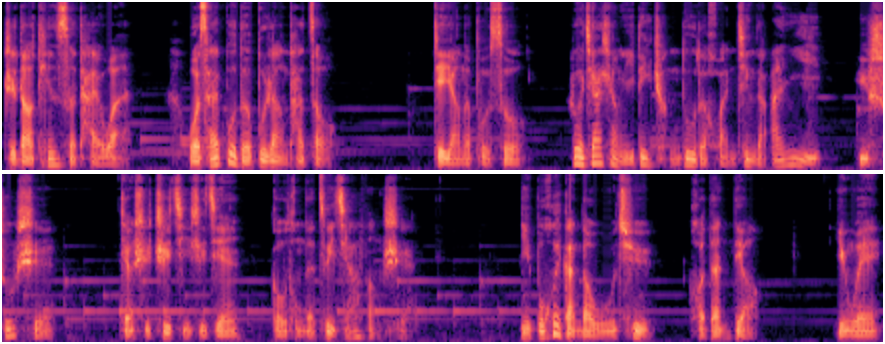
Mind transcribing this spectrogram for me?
直到天色太晚，我才不得不让他走。这样的朴素，若加上一定程度的环境的安逸与舒适，将是知己之间沟通的最佳方式。你不会感到无趣或单调，因为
